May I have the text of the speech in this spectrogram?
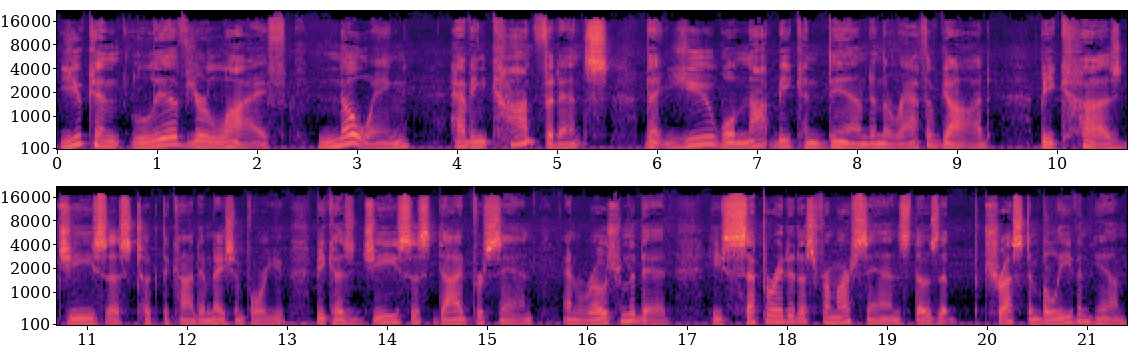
You can live your life knowing, having confidence that you will not be condemned in the wrath of God because Jesus took the condemnation for you. Because Jesus died for sin and rose from the dead. He separated us from our sins, those that trust and believe in Him.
